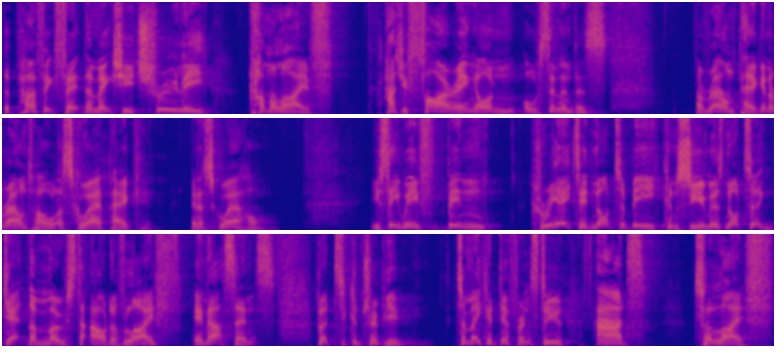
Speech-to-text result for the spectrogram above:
The perfect fit that makes you truly come alive, has you firing on all cylinders a round peg in a round hole, a square peg in a square hole. You see, we've been created not to be consumers, not to get the most out of life in that sense, but to contribute, to make a difference, to add to life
